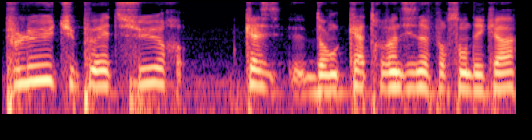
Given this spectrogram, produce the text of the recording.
plus tu peux être sûr dans 99% des cas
